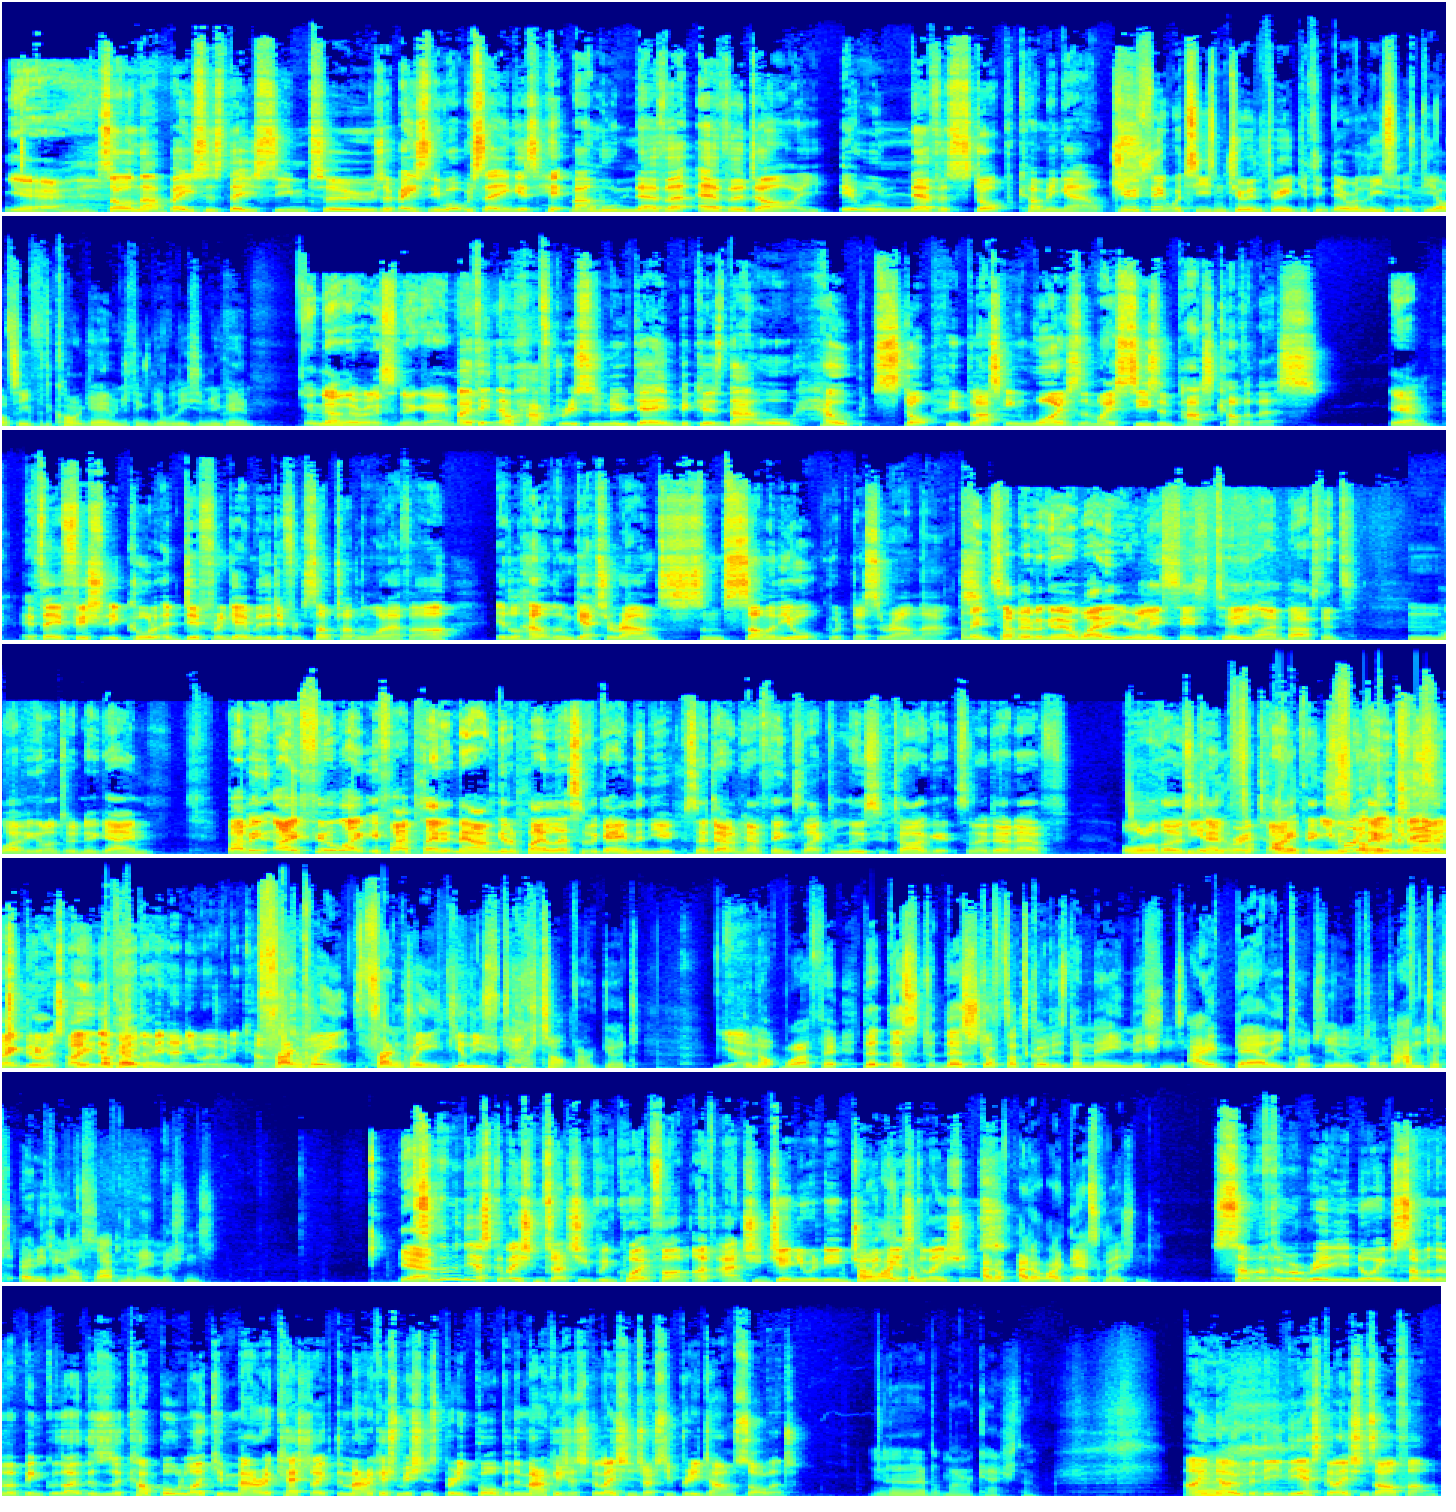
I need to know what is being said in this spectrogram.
Yeah. So on that basis, they seem to. So basically, what we're saying is Hitman will never ever die. It will never stop coming out. Do you think with season two and three, do you think they'll release it as DLC for the current game, or do you think they'll release a new game? No, they're releasing a new game. I think they'll have to release a new game because that will help stop people asking why doesn't my season pass cover this. yeah. Hmm. If they officially call it a different game with a different subtitle and whatever, it'll help them get around some some of the awkwardness around that. I mean, some people are going to go, why didn't you release season two, you lying bastards? Hmm. Why have you gone on to a new game? But I mean, I feel like if I played it now, I'm going to play less of a game than you because I don't have things like elusive targets and I don't have all of those Do you temporary look- time okay, things. you might they get them anyway. to To make be people honest, I think they'll Okay. put them in anyway when it comes. to Frankly, frankly, the elusive targets aren't very good. yeah. They're not worth it. The, the, st- the stuff that's good is the main missions. I barely touched the elusive targets. I haven't touched anything else aside from the main missions. Yeah. Some of the escalations have actually been quite fun. I've actually genuinely enjoyed like the them. escalations. I don't. I don't like the escalations. Some of them are really annoying. Some of them have been like there's a couple like in Marrakesh. Like the Marrakesh mission's pretty poor, but the Marrakesh escalations are actually pretty damn solid. Uh, but Marrakesh though. I know, but the, the escalations are fun.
